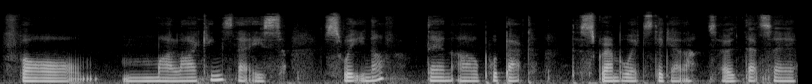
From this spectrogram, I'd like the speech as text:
for my likings, that is sweet enough. Then I'll put back the scrambled eggs together. So that's a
